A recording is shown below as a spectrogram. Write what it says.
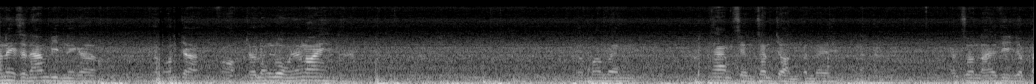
มาในสนามบินนี่ก็ถนนจะออกจะโล่งๆยังน้อยนะครับแต่ว่าเป็นทางเส้นสัญจรกันเลยนะครับส่วนหลายที่จะไป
